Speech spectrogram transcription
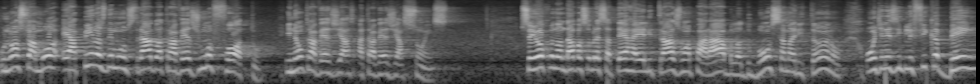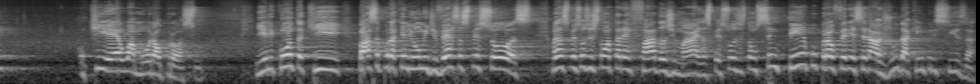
o nosso amor é apenas demonstrado através de uma foto e não através de, através de ações. O Senhor, quando andava sobre essa terra, ele traz uma parábola do bom samaritano, onde ele exemplifica bem o que é o amor ao próximo. E ele conta que passa por aquele homem diversas pessoas, mas as pessoas estão atarefadas demais, as pessoas estão sem tempo para oferecer ajuda a quem precisa.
